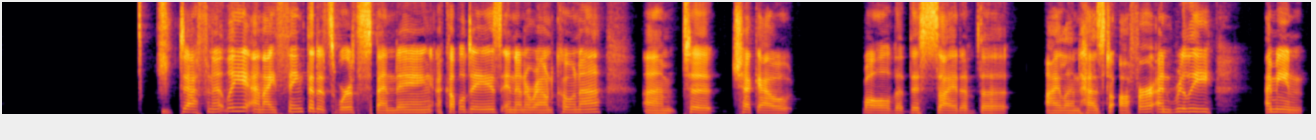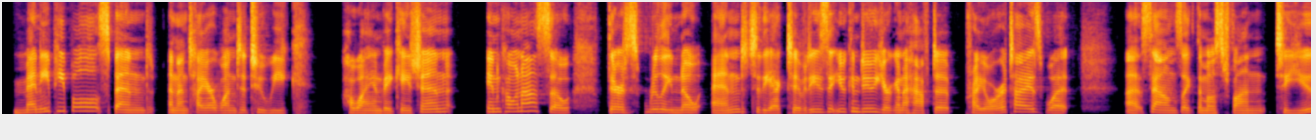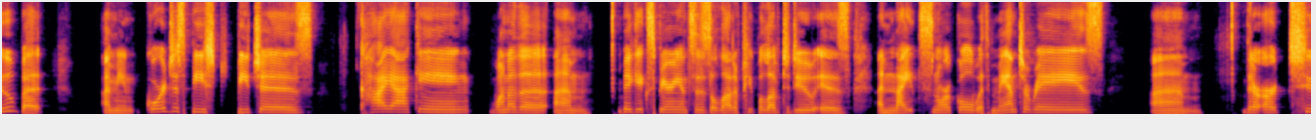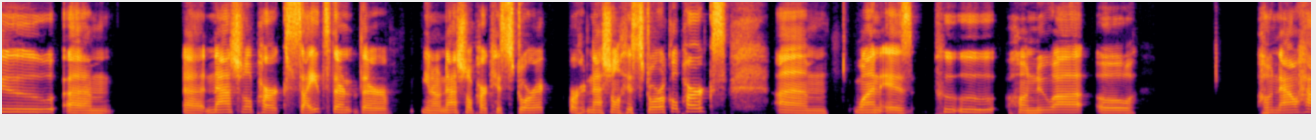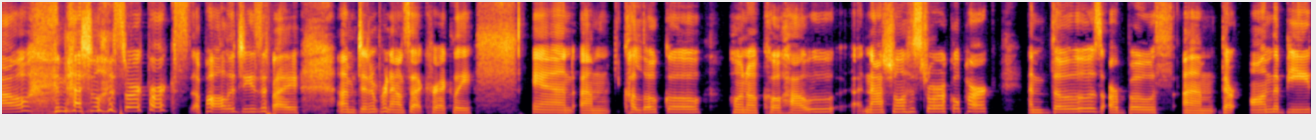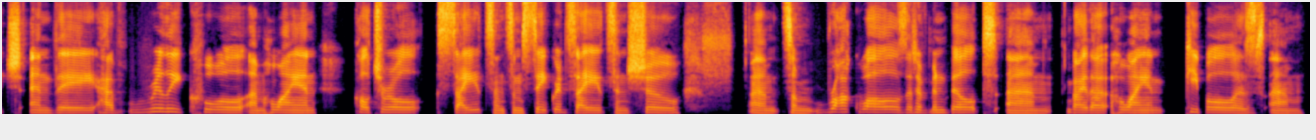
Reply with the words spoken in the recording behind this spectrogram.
Definitely. And I think that it's worth spending a couple days in and around Kona um, to check out all that this side of the island has to offer. And really, I mean, many people spend an entire one to two week Hawaiian vacation in Kona. So there's really no end to the activities that you can do. You're going to have to prioritize what uh, sounds like the most fun to you. But I mean, gorgeous beach beaches, kayaking. One of the um, big experiences a lot of people love to do is a night snorkel with manta rays. Um, there are two um, uh, national park sites. They're they're you know national park historic or national historical parks. Um, one is Pu'u Honua o Honauhau National Historic Parks. Apologies if I um, didn't pronounce that correctly. And um, Kaloko Honokohau National Historical Park. And those are both, um, they're on the beach and they have really cool um, Hawaiian cultural sites and some sacred sites and show um, some rock walls that have been built um, by the Hawaiian people as um,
